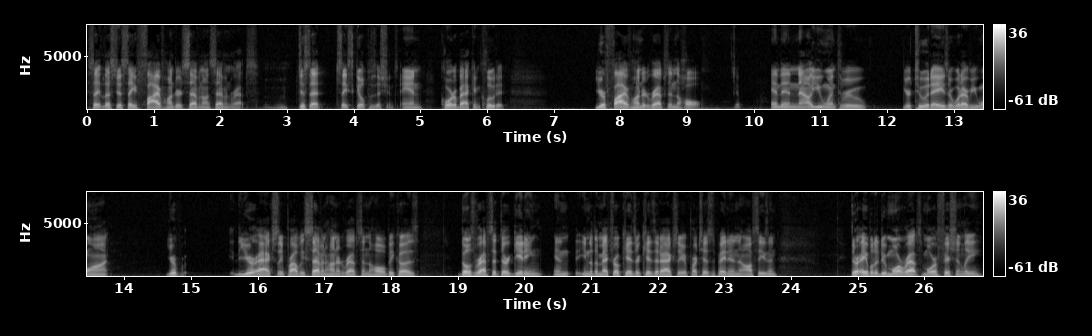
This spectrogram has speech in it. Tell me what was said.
say let's just say 500 seven on seven reps, mm-hmm. just at say skill positions and quarterback included. You're 500 reps in the hole and then now you went through your two a days or whatever you want, you're you're actually probably 700 reps in the hole because those reps that they're getting in you know the metro kids or kids that are actually participating in the off season, they're able to do more reps more efficiently.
